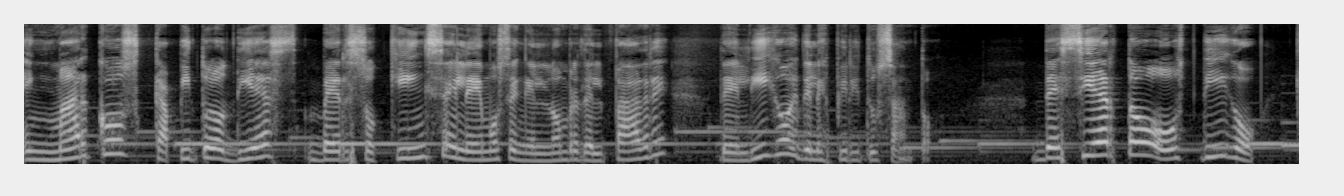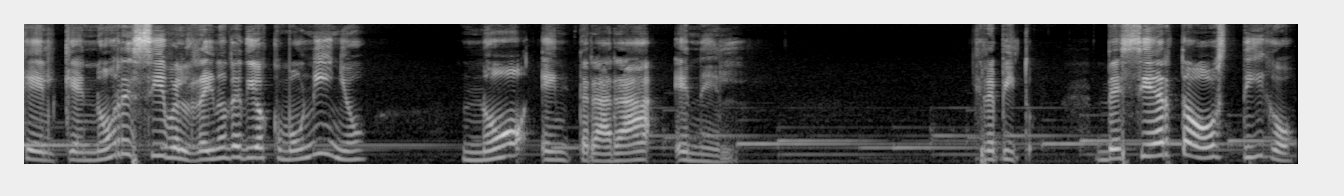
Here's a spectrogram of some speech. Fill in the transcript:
en Marcos capítulo 10, verso 15 y leemos en el nombre del Padre, del Hijo y del Espíritu Santo. De cierto os digo que el que no recibe el reino de Dios como un niño, no entrará en él. Repito, de cierto os digo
